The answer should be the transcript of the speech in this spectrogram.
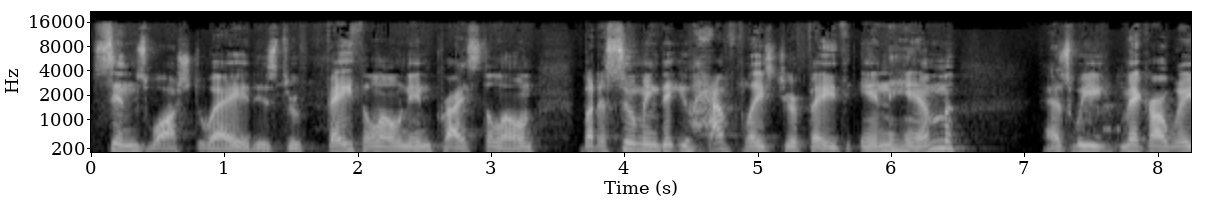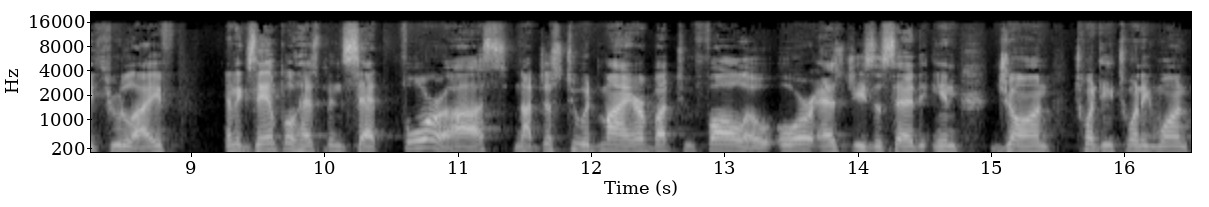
sins washed away. It is through faith alone, in Christ alone. But assuming that you have placed your faith in him as we make our way through life, an example has been set for us, not just to admire, but to follow. Or as Jesus said in John 20, 21,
